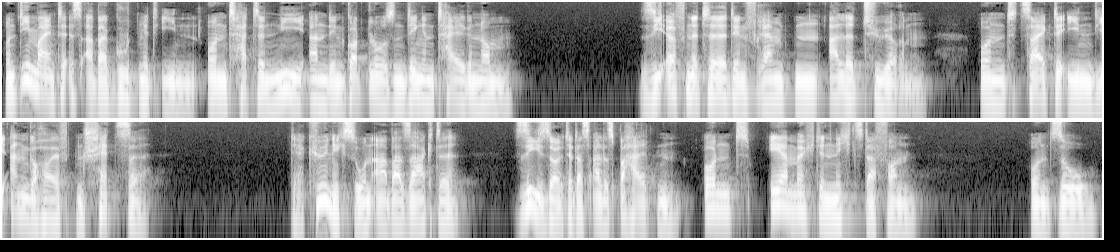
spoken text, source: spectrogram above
Und die meinte es aber gut mit ihnen und hatte nie an den gottlosen Dingen teilgenommen. Sie öffnete den Fremden alle Türen und zeigte ihnen die angehäuften Schätze. Der Königssohn aber sagte, sie sollte das alles behalten, und er möchte nichts davon. Und so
